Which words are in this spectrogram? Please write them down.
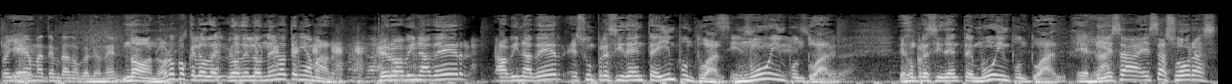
Pero llega Eh, más temprano que Leonel. No, no, no, porque lo de, lo de Leonel no tenía madre. Pero Abinader, Abinader es un presidente impuntual, Sí, eso- muy impuntual. es un presidente muy impuntual. Es y esa, esas horas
